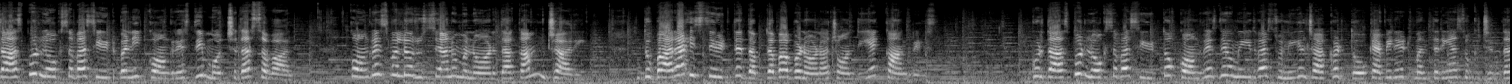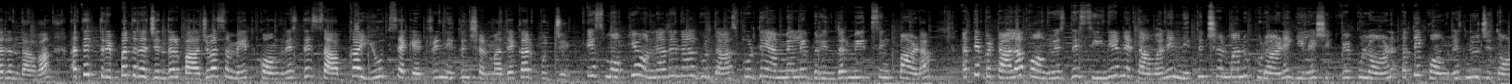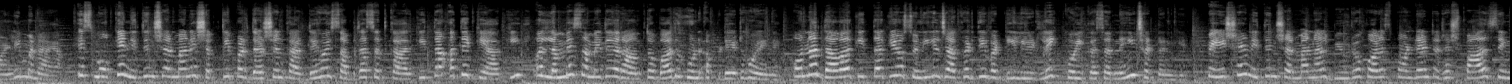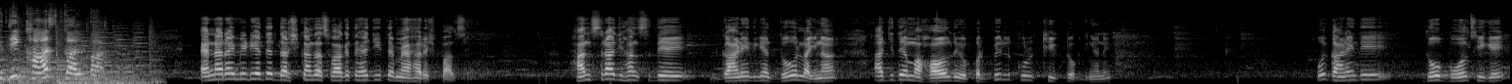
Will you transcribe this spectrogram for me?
ਗੁਰਦਾਸਪੁਰ ਲੋਕ ਸਭਾ ਸੀਟ ਬਣੀ ਕਾਂਗਰਸ ਦੀ ਮੁੱਛ ਦਾ ਸਵਾਲ। ਕਾਂਗਰਸ ਵੱਲੋਂ ਰੁੱਸਿਆਂ ਨੂੰ ਮਨਾਉਣ ਦਾ ਕੰਮ ਜਾਰੀ। ਦੁਬਾਰਾ ਇਸ ਸੀਟ ਤੇ ਦਬਦਬਾ ਬਣਾਉਣਾ ਚਾਹੁੰਦੀ ਹੈ ਕਾਂਗਰਸ। ਗੁਰਦਾਸਪੁਰ ਲੋਕ ਸਭਾ ਸੀਟ ਤੋਂ ਕਾਂਗਰਸ ਦੇ ਉਮੀਦਵਾਰ ਸੁਨੀਲ ਜਾਖੜ, ਦੋ ਕੈਬਨਿਟ ਮੰਤਰੀਆਂ ਸੁਖਜਿੰਦਰ ਰੰਧਾਵਾ ਅਤੇ ਤ੍ਰਿਪਤ ਰਜਿੰਦਰ ਬਾਜਵਾ ਸਮੇਤ ਕਾਂਗਰਸ ਦੇ ਸਾਬਕਾ ਯੂਥ ਸੈਕਟਰੀ ਨਿਤਿਨ ਸ਼ਰਮਾ ਦੇ ਘਰ ਪੁੱਜੇ। ਇਸ ਮੌਕੇ ਉਹਨਾਂ ਦੇ ਨਾਲ ਗੁਰਦਾਸਪੁਰ ਦੇ ਐਮਐਲਏ ਬਰਿੰਦਰਮੀਤ ਸਿੰਘ ਪਾੜਾ ਅਤੇ ਬਟਾਲਾ ਕਾਂਗਰਸ ਦੇ ਸੀਨੀਅਰ ਨੇਤਾਵਾਂ ਨੇ ਨਿਤਿਨ ਸ਼ਰਮਾ ਨੂੰ ਪੁਰਾਣੇ ਗਿਲੇ ਸ਼ਿਕਵੇ ਭੁਲਾਉਣ ਅਤੇ ਕਾਂਗਰਸ ਨੂੰ ਜਿਤਾਉਣ ਲਈ ਮਨਾਇਆ। ਇਸ ਮੌਕੇ ਨਿਤਿਨ ਸ਼ਰਮਾ ਨੇ ਸ਼ਕਤੀ ਪ੍ਰਦਰਸ਼ਨ ਕਰਦੇ ਹੋਏ ਸਭ ਦਾ ਸਤਿਕਾਰ ਕੀਤਾ ਅਤੇ ਕਿਹਾ ਕਿ ਉਹ ਲੰਮੇ ਸਮੇਂ ਦੇ ਆਰਾਮ ਤੋਂ ਬਾਅਦ ਹੁਣ ਅਪਡੇਟ ਹੋਏ ਨੇ। ਉਹਨਾਂ ਦਾਅਵਾ ਕੀਤਾ ਕਿ ਉਹ ਸੁਨੀਲ ਜਾਖੜ ਦੀ ਵੱਡੀ ਲੀਡ ਲਈ ਕੋਈ ਕਸਰ ਨਹੀਂ ਛੱਡਣਗੇ। ਪੇਸ਼ ਹੈ ਨਿਤਿਨ ਸ਼ਰਮਾ ਨਾਲ ਬਿਊਰੋ ਕੋਰਸਪੋਂਡੈਂਟ ਰਸ਼ਪਾਲ ਸਿੰਘ ਦੀ ਖਾਸ ਗੱਲਬਾਤ। ਐਨਆਰਆਈ ਮੀਡੀਆ ਤੇ ਦਰਸ਼ਕਾਂ ਦਾ ਸਵਾਗਤ ਹੈ ਜੀ ਤੇ ਮੈਂ ਹਰਿਸ਼ਪਾਲ ਸਿੰਘ। ਹੰਸਰਾਜ ਹੰਸ ਦੇ ਗਾਣੇ ਦੀਆਂ ਦੋ ਲਾਈਨਾਂ ਅੱਜ ਦੇ ਮਾਹੌਲ ਦੇ ਉੱਪਰ ਬਿਲਕੁਲ ਠੀਕ ਟੁਕਦੀਆਂ ਨੇ। ਉਹ ਗਾਣੇ ਦੇ ਦੋ ਬੋਲ ਸੀਗੇ,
